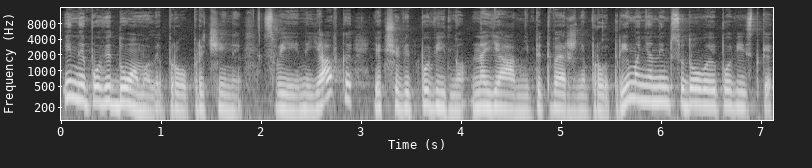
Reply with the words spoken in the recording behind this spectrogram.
і не повідомили про причини своєї неявки, якщо відповідно наявні підтвердження про отримання ним судової повістки,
